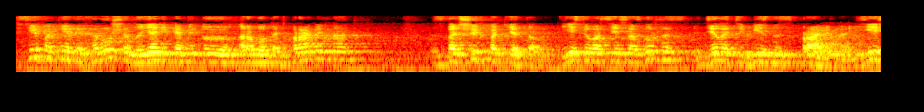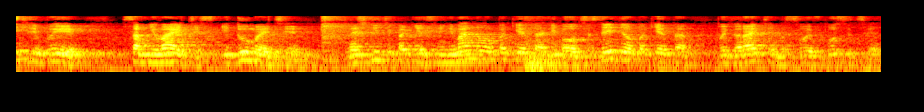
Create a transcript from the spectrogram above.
Все пакеты хорошие, но я рекомендую работать правильно, с больших пакетов. Если у вас есть возможность, делайте бизнес правильно. Если вы сомневаетесь и думаете, начните пакет с минимального пакета, либо вот со среднего пакета, выбирайте на свой вкус и цвет.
